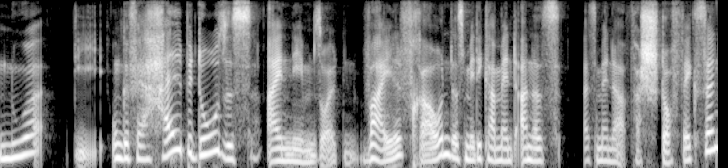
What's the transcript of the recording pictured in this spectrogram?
nur die ungefähr halbe Dosis einnehmen sollten, weil Frauen das Medikament anders als Männer verstoffwechseln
